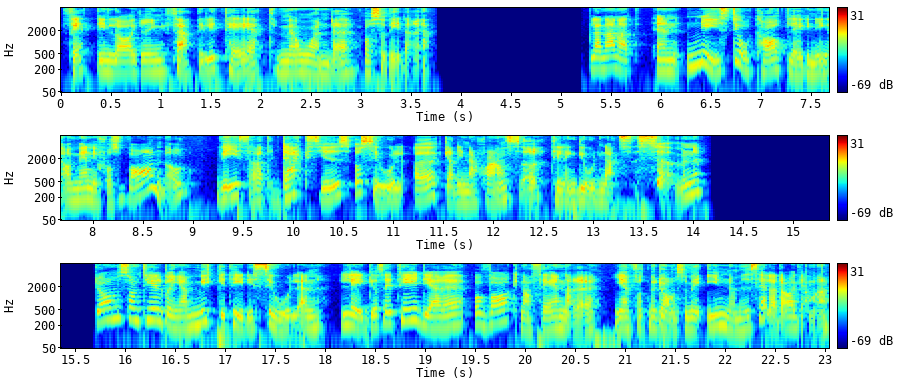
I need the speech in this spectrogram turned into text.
Fettinlagring, fertilitet, mående och så vidare. Bland annat en ny stor kartläggning av människors vanor visar att dagsljus och sol ökar dina chanser till en god natts sömn. De som tillbringar mycket tid i solen lägger sig tidigare och vaknar senare jämfört med de som är inomhus hela dagarna.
